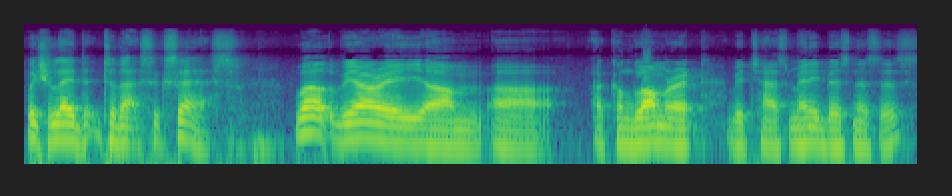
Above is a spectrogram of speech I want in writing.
which led to that success? Well, we are a, um, uh, a conglomerate which has many businesses.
